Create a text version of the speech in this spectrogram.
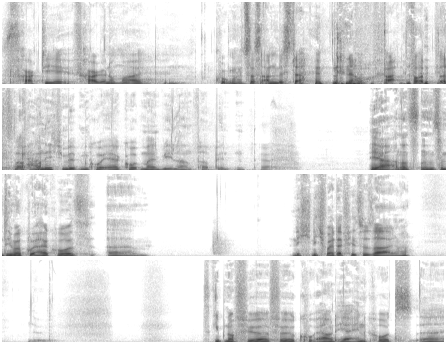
fragt die Frage nochmal. Gucken wir uns das an bis dahin. Genau. Beantworten das noch. Kann ich mit dem QR-Code mein WLAN verbinden? Ja, ansonsten zum Thema QR-Codes ähm, nicht, nicht weiter viel zu sagen. Ne? Nö. Es gibt noch für, für QR- und ERN-Codes äh,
